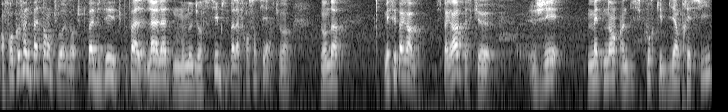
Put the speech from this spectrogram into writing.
En francophone, pas tant, tu vois. Genre, tu peux pas viser, tu peux pas. Là, là, mon audience cible, c'est pas la France entière, tu vois. Lambda. Mais c'est pas grave. C'est pas grave parce que j'ai maintenant un discours qui est bien précis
